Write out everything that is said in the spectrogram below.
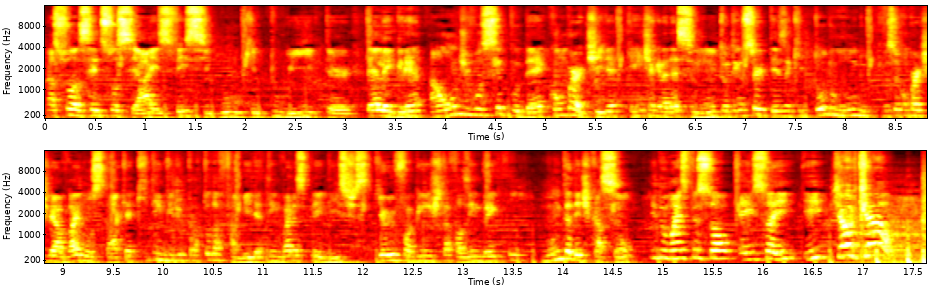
nas suas redes sociais, Facebook, Twitter, Telegram, aonde você puder, compartilha, que a gente agradece muito. Eu tenho certeza que todo mundo que você compartilhar vai gostar, que aqui tem vídeo para toda a família, tem várias playlists que eu e o Fabinho a gente tá fazendo aí com muita dedicação. E do mais, pessoal, é isso aí e tchau, tchau!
